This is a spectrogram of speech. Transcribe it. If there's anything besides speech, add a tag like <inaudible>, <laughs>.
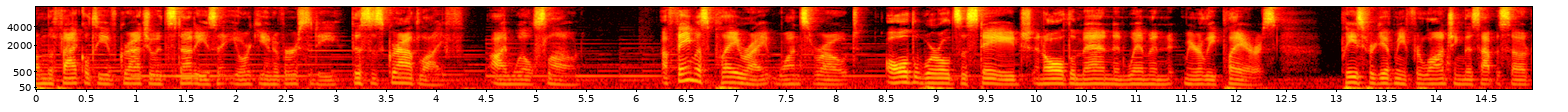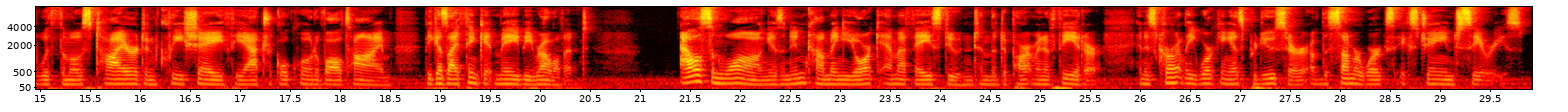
From the Faculty of Graduate Studies at York University, this is Grad Life. I'm Will Sloan. A famous playwright once wrote, All the world's a stage, and all the men and women merely players. Please forgive me for launching this episode with the most tired and cliche theatrical quote of all time, because I think it may be relevant. Alison Wong is an incoming York MFA student in the Department of Theater and is currently working as producer of the Summerworks Exchange series.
